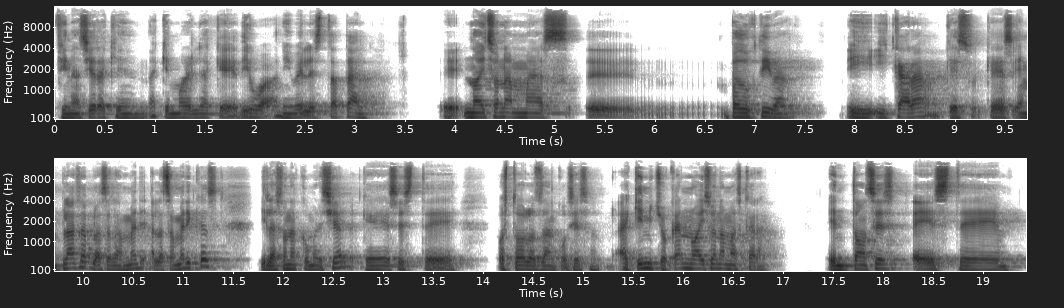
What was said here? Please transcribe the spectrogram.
financiera aquí en, aquí en Morelia, que digo a nivel estatal. Eh, no hay zona más eh, productiva y, cara, que es, que es en Plaza, Plaza a las Américas, y la zona comercial, que es este, pues todos los bancos y eso. Aquí en Michoacán no hay zona más cara. Entonces, este,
